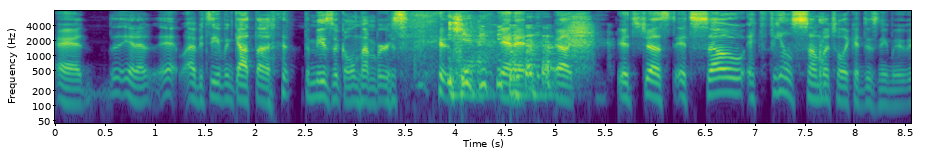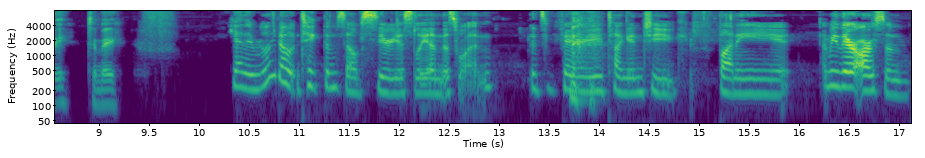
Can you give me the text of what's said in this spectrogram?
and you know it, it's even got the the musical numbers Yeah. in it. Like, it's just it's so it feels so much like a Disney movie to me. Yeah, they really don't take themselves seriously in this one. It's very tongue in cheek, funny. I mean, there are some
